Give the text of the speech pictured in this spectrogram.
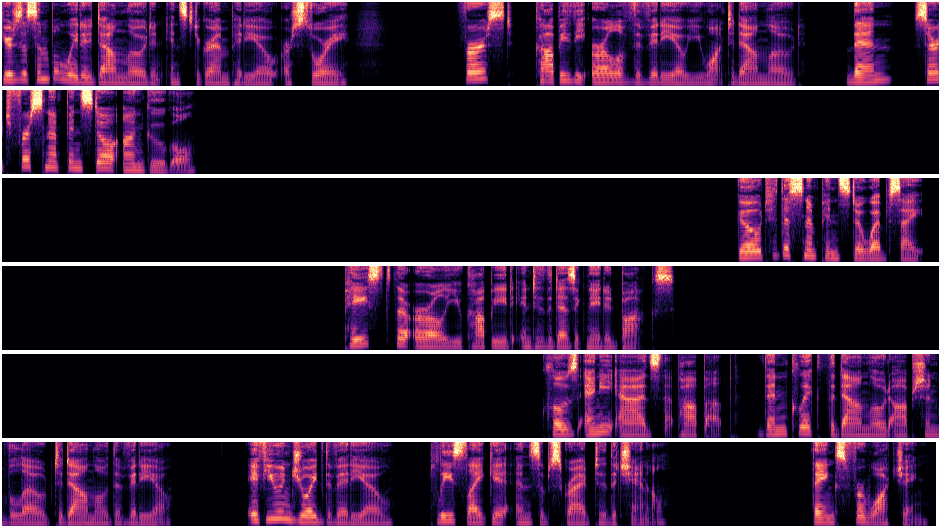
Here's a simple way to download an Instagram video or story. First, copy the URL of the video you want to download. Then, search for Snap Insta on Google. Go to the Snapinsta website. Paste the URL you copied into the designated box. Close any ads that pop up, then click the download option below to download the video. If you enjoyed the video, please like it and subscribe to the channel. Thanks for watching.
